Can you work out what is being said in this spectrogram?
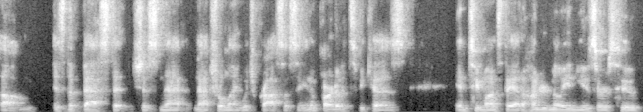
um, is the best at just nat- natural language processing, and part of it's because in two months they had 100 million users who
